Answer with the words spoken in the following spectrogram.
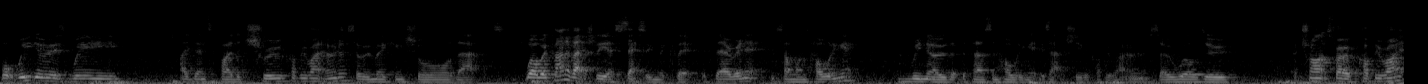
what we do is we identify the true copyright owner. So we're making sure that well, we're kind of actually assessing the clip. If they're in it and someone's holding it, we know that the person holding it is actually the copyright owner. So we'll do a transfer of copyright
